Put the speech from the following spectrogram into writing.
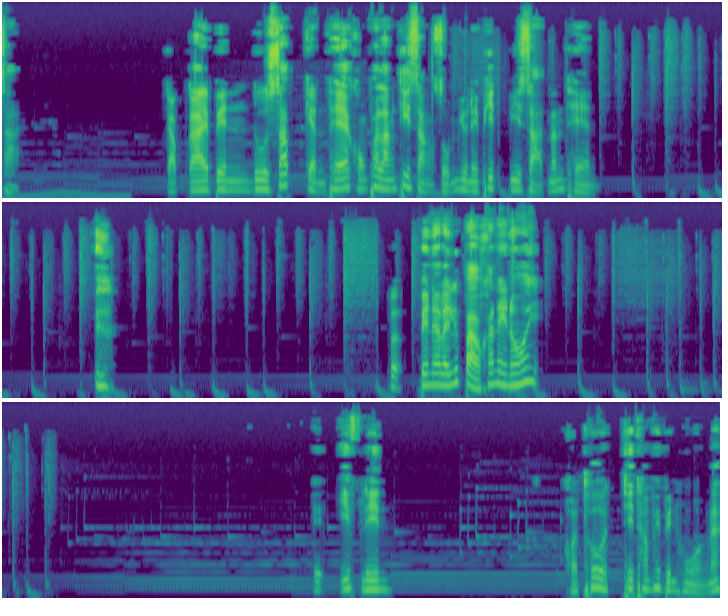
ศาจกลับกลายเป็นดูซับแก่นแท้ของพลังที่สั่งสมอยู่ในพิษปีศาจนั้นแทน เออเป็นอะไรหรือเปล่าคะนายน้อยออีฟลิน ขอโทษที่ทำให้เป็นห่วงนะ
